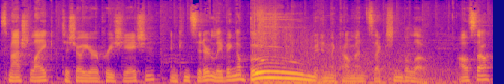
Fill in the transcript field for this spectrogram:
Smash like to show your appreciation and consider leaving a boom in the comment section below. Also,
